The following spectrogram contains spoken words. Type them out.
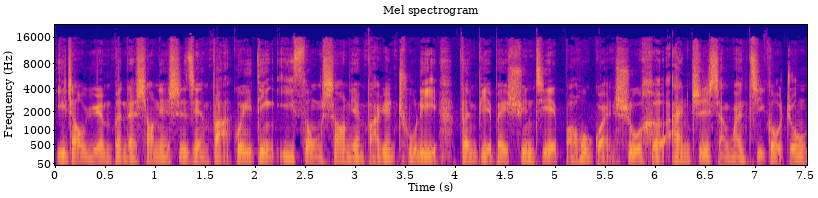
依照原本的少年事件法规定，移送少年法院处理，分别被训诫、保护管束和安置相关机构中。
